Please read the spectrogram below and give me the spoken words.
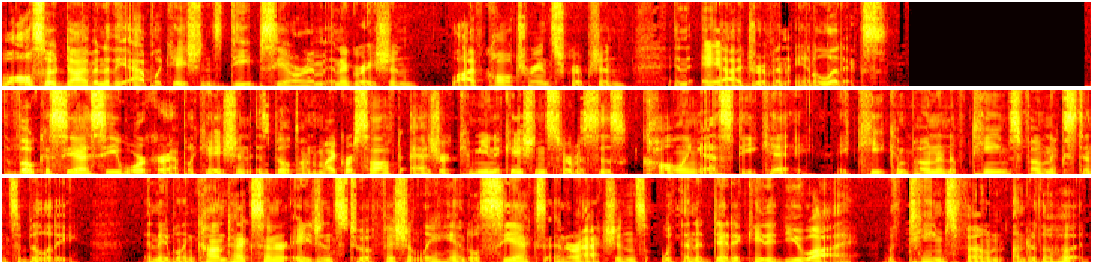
We'll also dive into the application's deep CRM integration, live call transcription, and AI-driven analytics the Voca CIC Worker application is built on Microsoft Azure Communication Services Calling SDK, a key component of Teams phone extensibility, enabling contact center agents to efficiently handle CX interactions within a dedicated UI with Teams phone under the hood.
